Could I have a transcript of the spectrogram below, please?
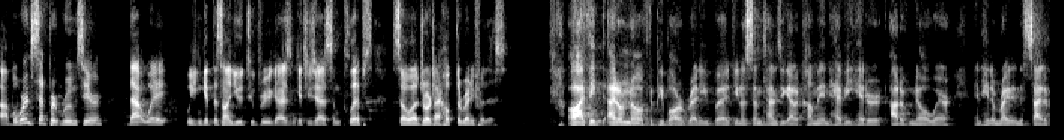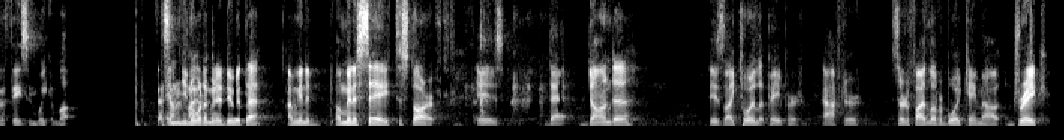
uh, but we're in separate rooms here. That way, we can get this on YouTube for you guys and get you guys some clips. So, uh, George, I hope they're ready for this. Oh, I think I don't know if the people are ready, but you know, sometimes you got to come in heavy hitter out of nowhere and hit them right in the side of the face and wake them up. That and you know what I'm going to do with that? I'm going to I'm going to say to start is that Donda is like toilet paper after Certified Lover Boy came out. Drake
